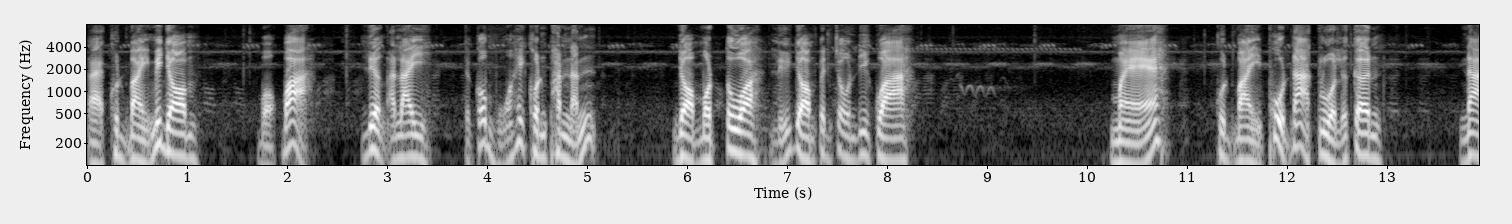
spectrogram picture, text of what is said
แต่คุณใหม่ไม่ยอม บอกว่าเรื่องอะไรจะก้มหัวให้คนพันนั้น ยอมหมดตัวหรือยอมเป็นโจรดีกว่า แหม คุณใหม่พูดน่ากลัวเหลือเกิน น่า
